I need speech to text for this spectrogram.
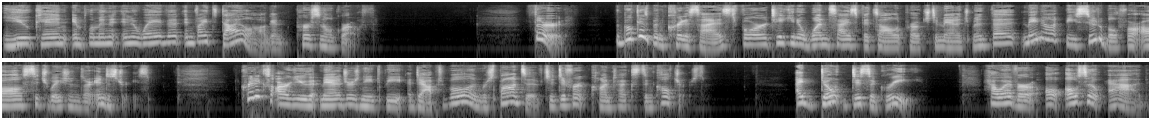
you can implement it in a way that invites dialogue and personal growth. Third, the book has been criticized for taking a one size fits all approach to management that may not be suitable for all situations or industries. Critics argue that managers need to be adaptable and responsive to different contexts and cultures. I don't disagree. However, I'll also add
